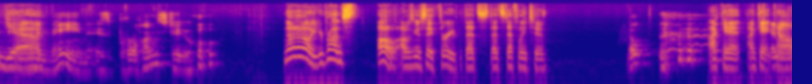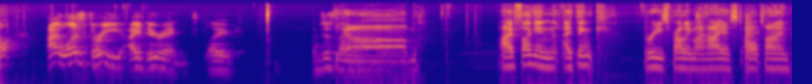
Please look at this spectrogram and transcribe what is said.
Yeah. My main is bronze two. No, no, no. You're bronze. Oh, I was gonna say three, but that's that's definitely two. nope. I can't. I can't and count. I'll, I was three. I do ranked. Like, I'm just that bad. Yum. I fucking. I think three's probably my highest all time.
